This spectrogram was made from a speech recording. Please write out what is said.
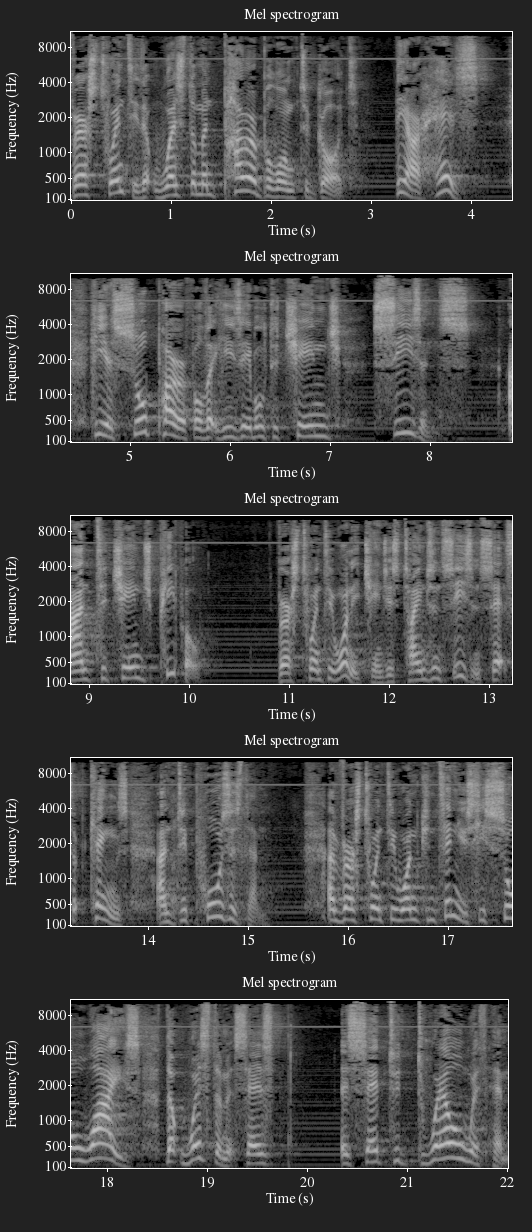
Verse 20 that wisdom and power belong to God, they are his. He is so powerful that he's able to change seasons and to change people. Verse 21, he changes times and seasons, sets up kings, and deposes them. And verse 21 continues, he's so wise that wisdom, it says, is said to dwell with him.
